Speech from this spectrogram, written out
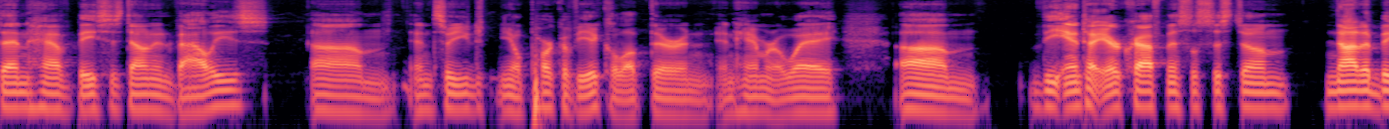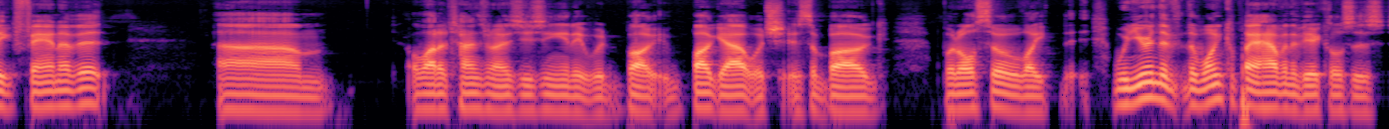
then have bases down in valleys. Um, and so you you know park a vehicle up there and, and hammer away. Um, the anti-aircraft missile system, not a big fan of it. Um, a lot of times when I was using it, it would bug bug out, which is a bug. But also, like when you're in the the one complaint I have in the vehicles is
